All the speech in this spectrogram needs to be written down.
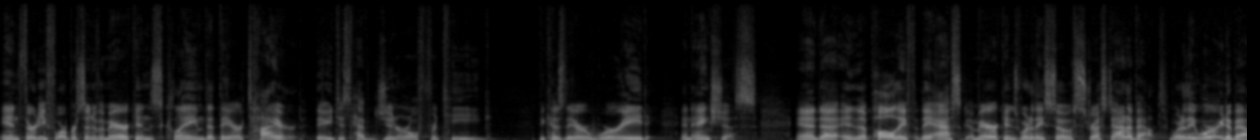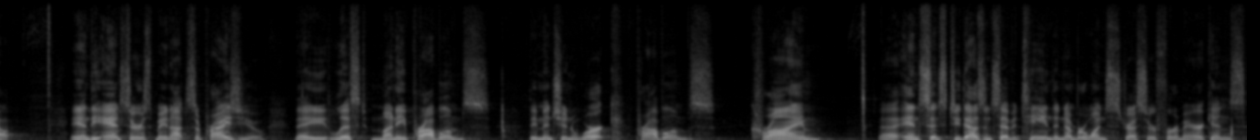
And 34% of Americans claim that they are tired. They just have general fatigue because they are worried and anxious. And uh, in the poll, they, they ask Americans, what are they so stressed out about? What are they worried about? And the answers may not surprise you. They list money problems, they mention work problems, crime, uh, and since 2017, the number one stressor for Americans,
